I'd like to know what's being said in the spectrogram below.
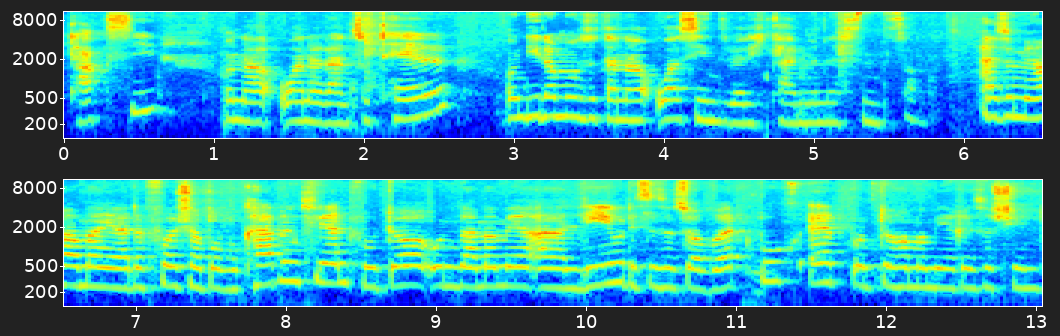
Taxi und einer dann das Hotel und jeder muss dann auch eine Sehenswürdigkeit mindestens sagen. Also wir haben ja davor schon ein paar Vokabeln gelernt von da und haben wir auch Leo, das ist so eine Wörterbuch-App und da haben wir mehr recherchiert.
